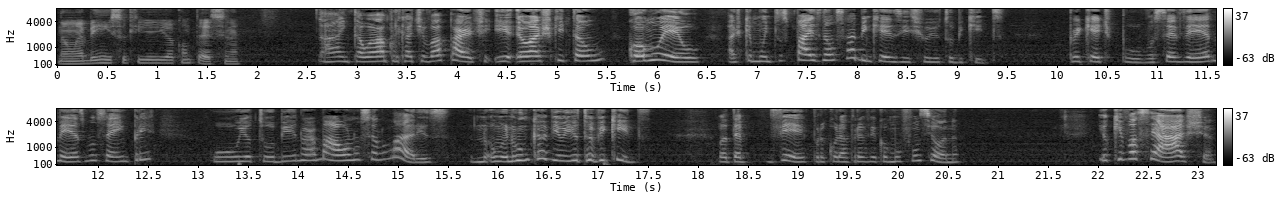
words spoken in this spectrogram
não é bem isso que acontece, né? Ah, então é um aplicativo à parte. E eu acho que então, como eu, acho que muitos pais não sabem que existe o YouTube Kids. Porque, tipo, você vê mesmo sempre o YouTube normal nos celulares. Eu nunca vi o YouTube Kids. Vou até ver, procurar pra ver como funciona. E o que você acha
